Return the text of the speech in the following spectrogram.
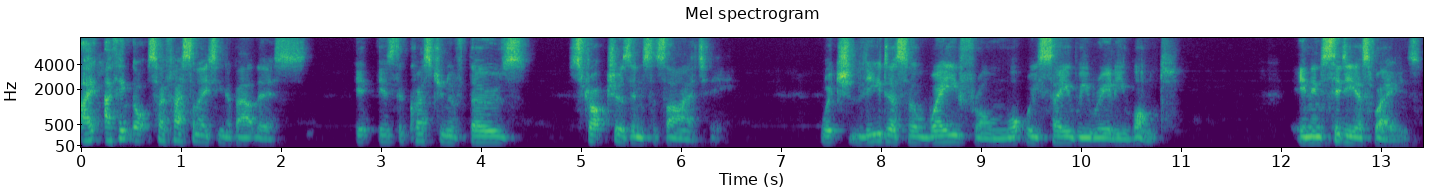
I, I think what's so fascinating about this is the question of those structures in society which lead us away from what we say we really want in insidious ways.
